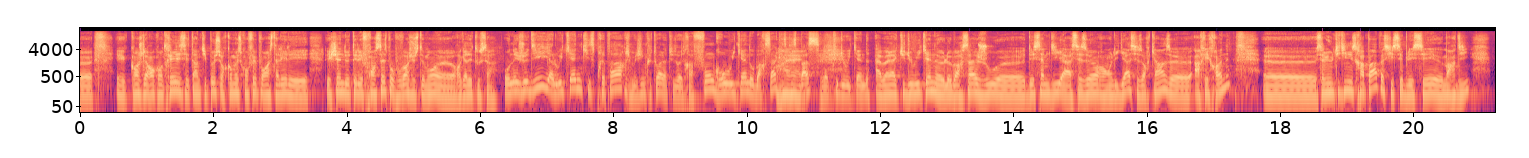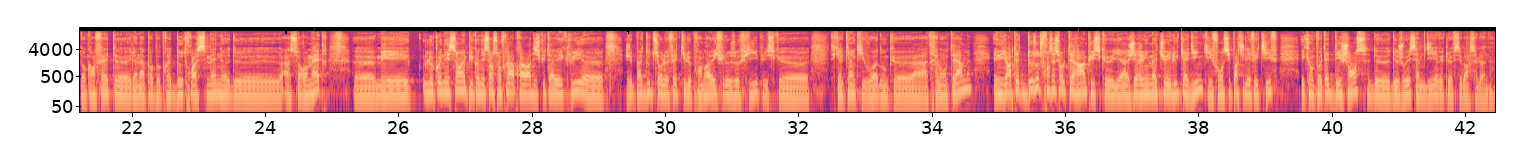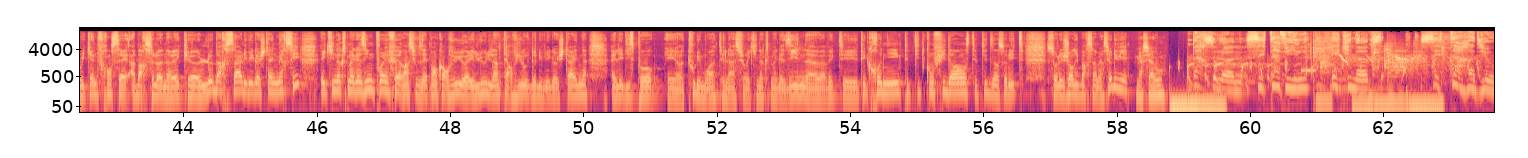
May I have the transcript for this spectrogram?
et quand je l'ai rencontré, c'était un petit peu sur comment est-ce qu'on fait pour installer les, les chaînes de télé françaises pour pouvoir justement euh, regarder tout ça. On est jeudi, il y a le week-end qui se prépare. J'imagine que toi, là, tu dois être à fond. Gros week-end au Barça. Qu'est-ce qui se passe, l'actu du week-end? Ah bah l'actu du week-end, euh, le Barça joue euh, dès samedi à 16h en Liga, 16h15 euh, à. Euh, Samuel Titi n'y sera pas parce qu'il s'est blessé mardi. Donc en fait, il en a pour à peu près 2-3 semaines à se remettre. Mais le connaissant et puis connaissant son frère après avoir discuté avec lui, j'ai pas de doute sur le fait qu'il le prendra avec philosophie puisque c'est quelqu'un qui voit donc à très long terme. Et il y aura peut-être deux autres Français sur le terrain puisqu'il y a Jérémy Mathieu et Luc Adine qui font aussi partie de l'effectif et qui ont peut-être des chances de, jouer samedi avec le FC Barcelone. Français à Barcelone avec euh, le Barça, Olivier Goldstein, merci. Equinoxmagazine.fr, hein, si vous n'avez pas encore vu euh, et lu l'interview d'Olivier Goldstein, elle est dispo et euh, tous les mois, tu es là sur Equinox Magazine euh, avec tes, tes chroniques, tes petites confidences, tes petites insolites sur les joueurs du Barça. Merci Olivier. Merci à vous. Barcelone, c'est ta ville. Equinox, c'est ta radio.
